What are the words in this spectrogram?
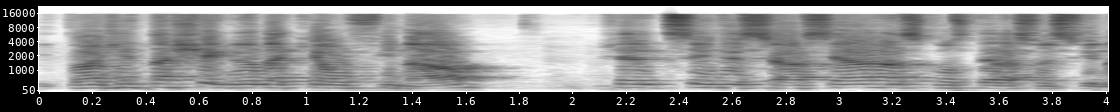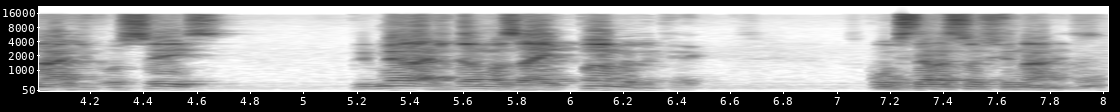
Então, a gente está chegando aqui ao final. Queria que vocês deixassem as considerações finais de vocês. Primeiras damas aí, Pamela, que considerações finais.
